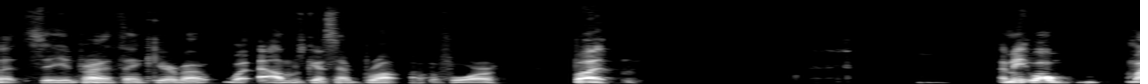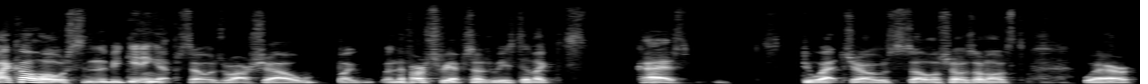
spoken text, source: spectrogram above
let's see. I'm trying to think here about what albums guess i brought before. But i mean well my co-host in the beginning episodes of our show, like in the first three episodes, we did like kind of duet shows, solo shows almost, where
